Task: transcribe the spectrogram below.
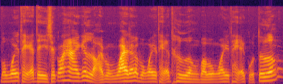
vòng quay thẻ thì sẽ có hai cái loại vòng quay đó là vòng quay thẻ thường và vòng quay thẻ của tướng.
